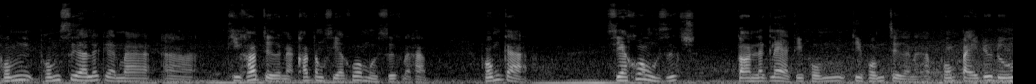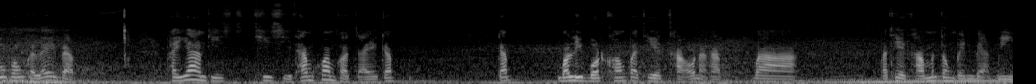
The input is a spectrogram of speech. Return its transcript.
ผมผมเสือเหลือเกินมา อ่า ที่เขาเจอน่ะ เขาต้องเสียขั้วมรู้สึกนะครับ ผมกะเสียขั้วมรู้สึกตอนแรก ๆ ที่ผมที่ผมเจอนะครับ ผมไปดูๆผมก็เลยแบบ พยายามที่ที่สีทำความเข้าใจกับกับบริบทของประเทศเขานะครับ ว่าประเทศเขามันต้องเป็นแบบนี้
